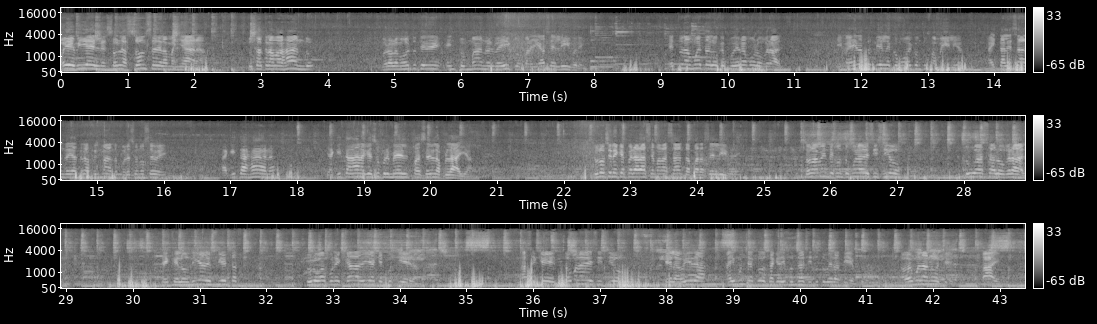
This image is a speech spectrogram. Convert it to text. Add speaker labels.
Speaker 1: Hoy es viernes, son las 11 de la mañana. Tú estás trabajando, pero a lo mejor tú tienes en tu mano el vehículo para llegar a ser libre. Esto es una muestra de lo que pudiéramos lograr. Imagínate un viernes como hoy con tu familia. Ahí está Alessandra ya atrás filmando, por eso no se ve. Aquí está Hanna. Y aquí está Ana, que es su primer paseo en la playa. Tú no tienes que esperar a la Semana Santa para ser libre. Solamente con tu buena decisión, tú vas a lograr de que los días de fiesta tú lo vas a poner cada día que tú quieras. Así que toma la decisión que en la vida hay muchas cosas que disfrutar si tú tuvieras tiempo. Nos vemos en la noche. Bye.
